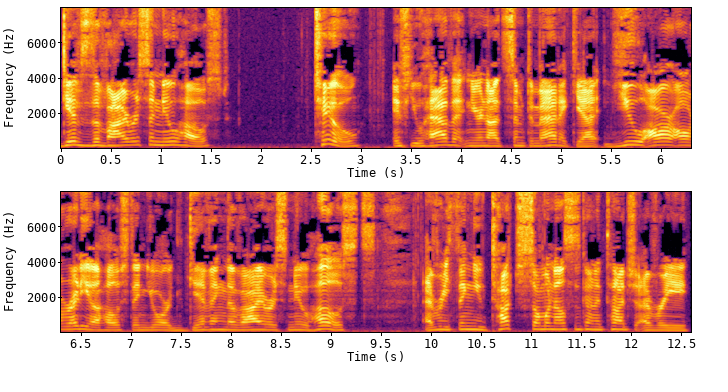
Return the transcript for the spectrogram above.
gives the virus a new host. Two, if you have it and you're not symptomatic yet, you are already a host and you're giving the virus new hosts. Everything you touch, someone else is going to touch. Every,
